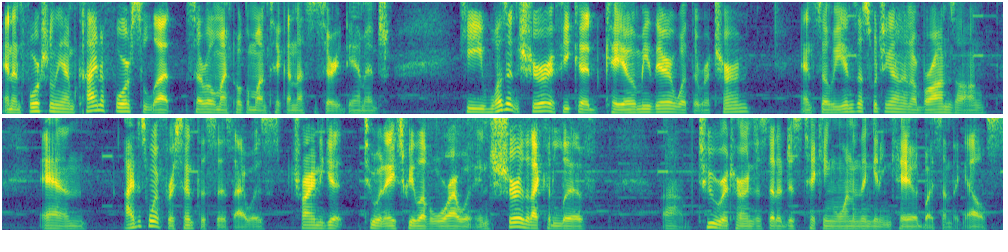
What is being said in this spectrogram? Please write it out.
And unfortunately, I'm kind of forced to let several of my Pokemon take unnecessary damage. He wasn't sure if he could KO me there with the return, and so he ends up switching out in a Bronzong, and I just went for Synthesis. I was trying to get to an HP level where I would ensure that I could live um, two returns instead of just taking one and then getting KO'd by something else.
